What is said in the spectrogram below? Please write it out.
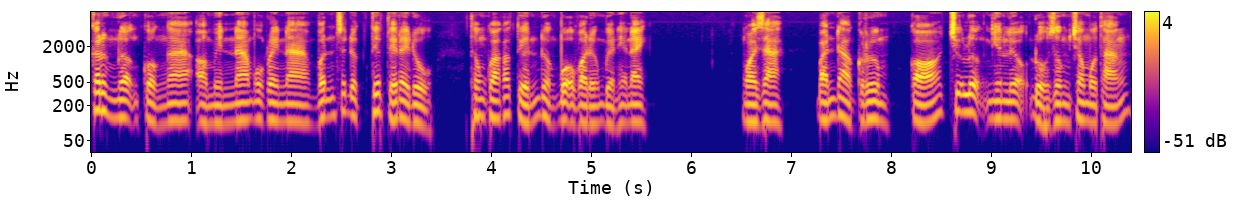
các lực lượng của Nga ở miền nam Ukraine vẫn sẽ được tiếp tế đầy đủ thông qua các tuyến đường bộ và đường biển hiện nay. Ngoài ra, bán đảo Crimea có trữ lượng nhiên liệu đủ dùng trong một tháng,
